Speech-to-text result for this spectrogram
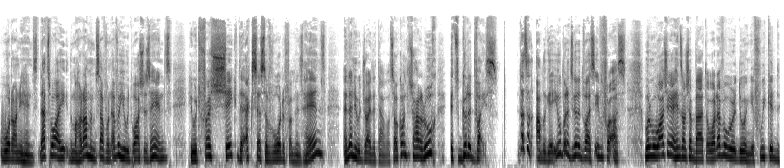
water on your hands. That's why the Maharam himself, whenever he would wash his hands, he would first shake the excess of water from his hands and then he would dry the towel. So according to Shulchan Aruch, it's good advice. It doesn't obligate you, but it's good advice even for us. When we're washing our hands on Shabbat or whatever we're doing, if we could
